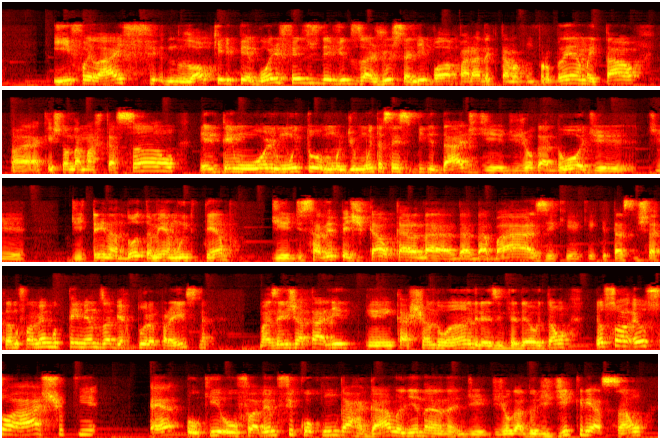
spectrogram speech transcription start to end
e foi lá e logo que ele pegou, ele fez os devidos ajustes ali, bola parada que estava com problema e tal, a questão da marcação. Ele tem um olho muito de muita sensibilidade de, de jogador, de, de, de treinador também há muito tempo de, de saber pescar o cara da, da, da base que está que, que tá se destacando. O Flamengo tem menos abertura para isso, né? Mas ele já está ali encaixando o Andreas, entendeu? Então, eu só, eu só acho que é o que o Flamengo ficou com um gargalo ali na, na de, de, jogadores de criação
